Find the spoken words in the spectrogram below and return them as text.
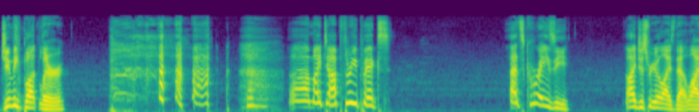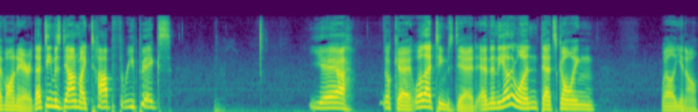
Jimmy Butler. oh, my top three picks. That's crazy. I just realized that live on air. That team is down my top three picks. Yeah. Okay. Well, that team's dead. And then the other one that's going, well, you know,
